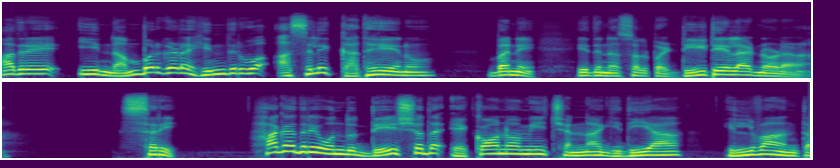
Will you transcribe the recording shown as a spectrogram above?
ಆದರೆ ಈ ನಂಬರ್ಗಳ ಹಿಂದಿರುವ ಅಸಲಿ ಕಥೆ ಏನು? ಬನ್ನಿ ಇದನ್ನ ಸ್ವಲ್ಪ ಡೀಟೇಲ್ ಆಗಿ ನೋಡೋಣ. ಸರಿ ಹಾಗಾದ್ರೆ ಒಂದು ದೇಶದ ಎಕಾನಮಿ ಚೆನ್ನಾಗಿದೆಯಾ ಇಲ್ವಾ ಅಂತ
